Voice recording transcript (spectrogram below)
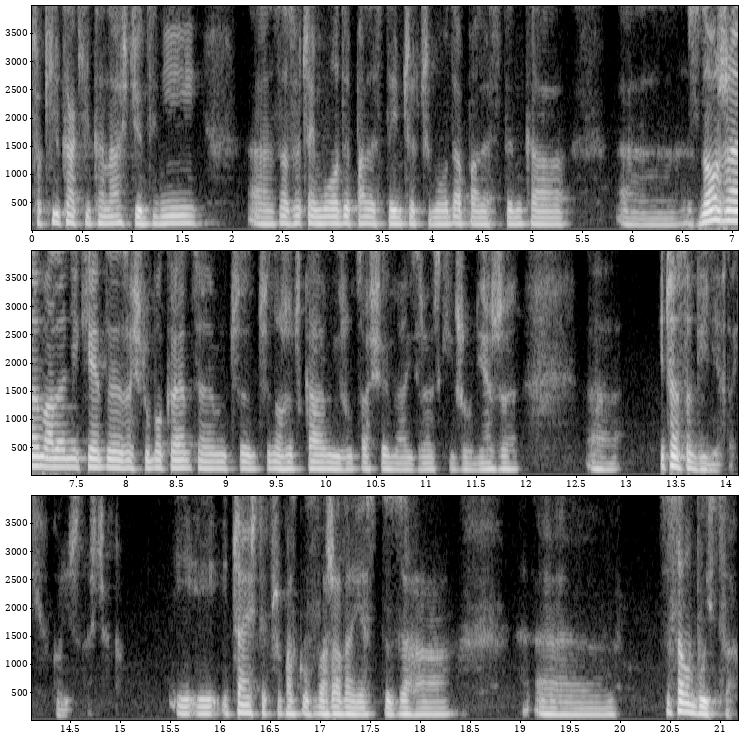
co kilka, kilkanaście dni, e, zazwyczaj młody Palestyńczyk czy młoda Palestynka e, z nożem, ale niekiedy ze śrubokrętem czy, czy nożyczkami rzuca się na izraelskich żołnierzy i często ginie w takich okolicznościach i, i, i część tych przypadków uważana jest za, e, za samobójstwa.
